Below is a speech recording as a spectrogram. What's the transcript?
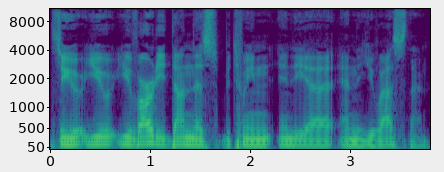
So you you you've already done this between India and the U.S. Then.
